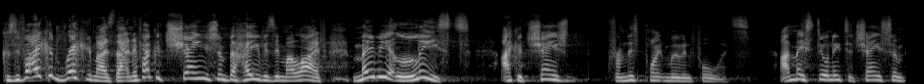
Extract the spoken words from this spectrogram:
Because if I could recognize that and if I could change some behaviors in my life, maybe at least I could change from this point moving forwards. I may still need to change some,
